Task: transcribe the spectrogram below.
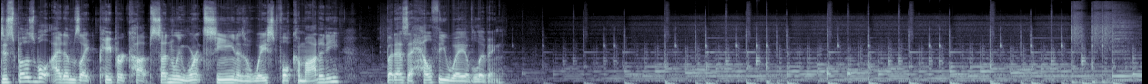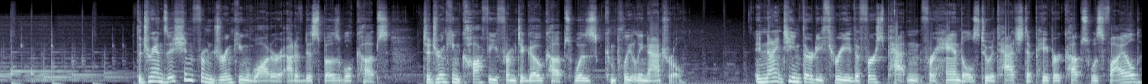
Disposable items like paper cups suddenly weren't seen as a wasteful commodity, but as a healthy way of living. The transition from drinking water out of disposable cups to drinking coffee from to go cups was completely natural. In 1933, the first patent for handles to attach to paper cups was filed,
